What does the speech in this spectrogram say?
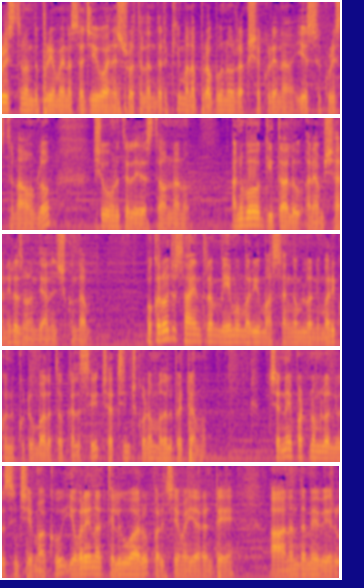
క్రీస్తునందు ప్రియమైన సజీవమైన శ్రోతలందరికీ మన ప్రభును రక్షకుడైన యేసుక్రీస్తు నామంలో శుభమును తెలియజేస్తా ఉన్నాను. అనుభవ గీతాలు అనే అంశాన్ని రోజు మనం ధ్యానించుకుందాం. ఒకరోజు సాయంత్రం మేము మరియు మా సంఘంలోని మరికొన్ని కుటుంబాలతో కలిసి చర్చించుకోవడం మొదలుపెట్టాము. చెన్నై పట్టణంలో నివసించే మాకు ఎవరైనా తెలుగువారు పరిచయం అయ్యారంటే ఆ ఆనందమే వేరు.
